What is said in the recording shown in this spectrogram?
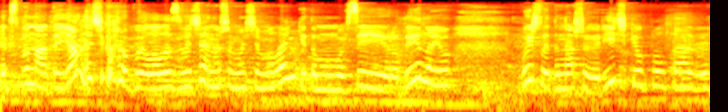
експонати Яночка робила, але звичайно, що ми ще маленькі, тому ми всією родиною. Вийшли до нашої річки у Полтаві,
